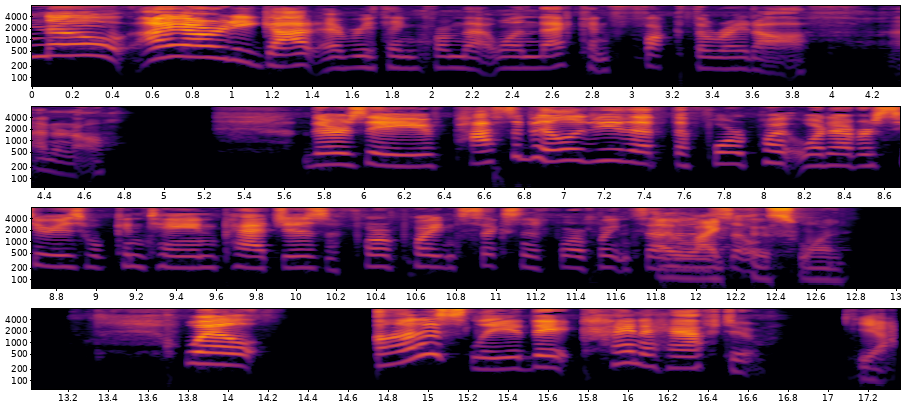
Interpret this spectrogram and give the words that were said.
no, I already got everything from that one. That can fuck the right off. I don't know. There's a possibility that the 4. Point whatever series will contain patches 4.6 and 4.7. I like so, this one. Well, honestly, they kind of have to. Yeah.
